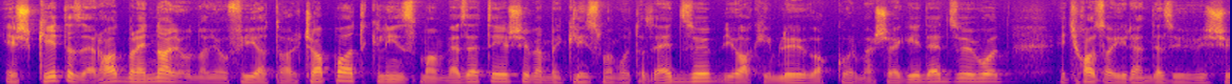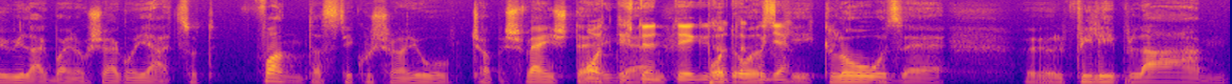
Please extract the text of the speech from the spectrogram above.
és 2006-ban egy nagyon-nagyon fiatal csapat, Klinsmann vezetésében, mert Klinsmann volt az edző, Joachim Löw akkor már segédedző volt, egy hazai rendezővésű világbajnokságon játszott. Fantasztikusan jó csap, Schweinsteiger, Podolski, Klose, Filip Lám,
